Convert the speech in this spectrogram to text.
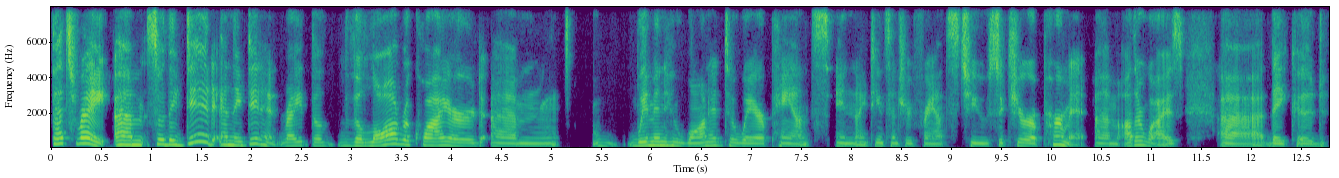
That's right. Um, so they did and they didn't, right? The the law required um, women who wanted to wear pants in 19th century France to secure a permit. Um, otherwise, uh, they could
